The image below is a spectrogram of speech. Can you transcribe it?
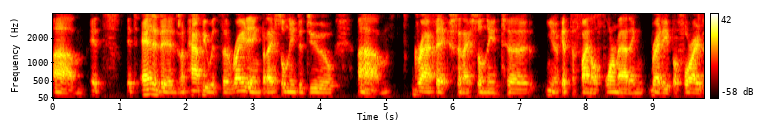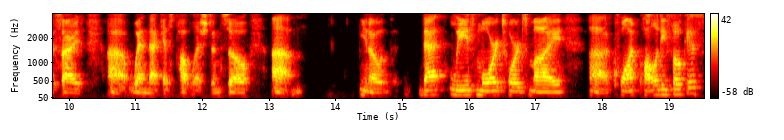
Um, it's it's edited, and I'm happy with the writing, but I still need to do um, graphics, and I still need to you know get the final formatting ready before I decide uh, when that gets published. And so, um, you know, that leads more towards my uh, quant- quality focus.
